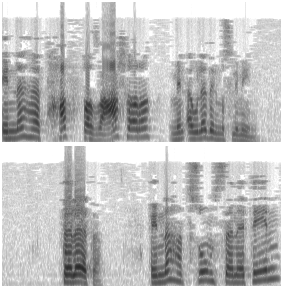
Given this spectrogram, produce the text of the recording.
إنها تحفظ عشرة من أولاد المسلمين. ثلاثة إنها تصوم سنتين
